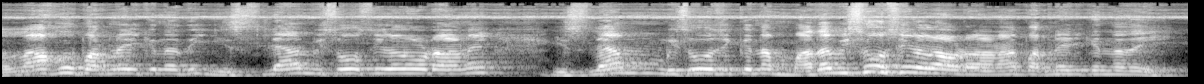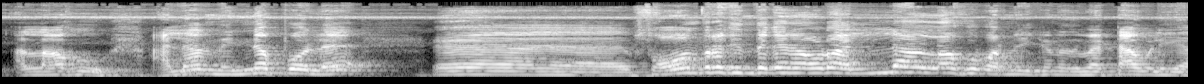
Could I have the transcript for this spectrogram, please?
അള്ളാഹു പറഞ്ഞിരിക്കുന്നത് ഇസ്ലാം വിശ്വാസികളോടാണ്. ഇസ്ലാം വിശ്വസിക്കുന്ന മതവിശ്വാസികളോടാണ് പറഞ്ഞിരിക്കുന്നത് അള്ളാഹു അല്ലാതെ നിന്നെപ്പോലെ സ്വതന്ത്ര ചിന്തകനോടല്ല അള്ളാഹു പറഞ്ഞിരിക്കുന്നത് വെട്ടാവിളിയ.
